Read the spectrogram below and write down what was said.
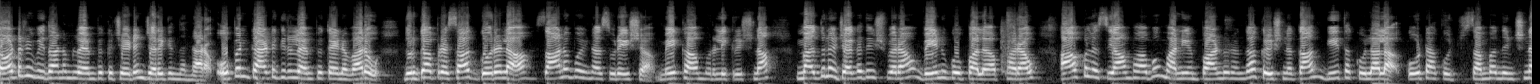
లాటరీ విధానంలో ఎంపిక చేయడం జరిగిందన్నారు. ఓపెన్ కేటగిరీలో ఎంపికైన వారు దుర్గాప్రసాద్ గొర్రెల సానబోయిన సురేష మేఘ మురళీకృష్ణ మద్దుల జగదీశ్వర వేణుగోపాల అప్పారావు ఆకుల శ్యాంబాబు మన్యం పాండురంగ కృష్ణకాంత్ గీత కులాల కోటాకు సంబంధించిన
